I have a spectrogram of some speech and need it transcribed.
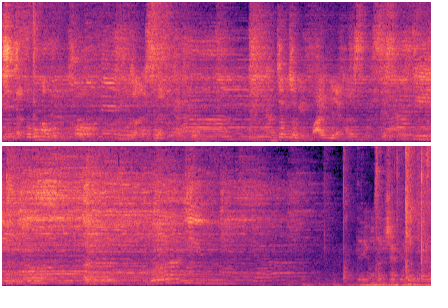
진짜 조그만 것부터 도전했으면 좋겠고 긍정적인 마인드를 가졌으면 좋겠어요. 잘 보셨나요?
